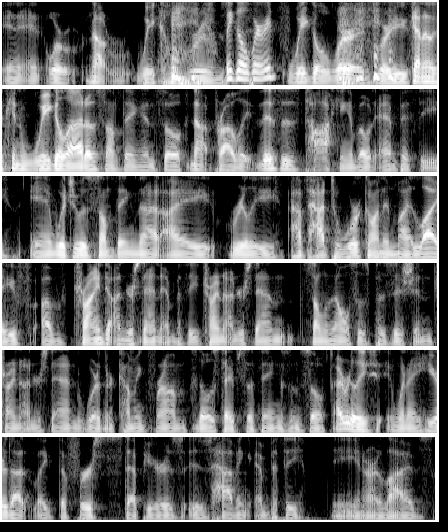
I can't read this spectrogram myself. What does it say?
and, and, or not wiggle rooms. Wiggle words. wiggle words where you kind of can wiggle out of something and so not probably this is talking about empathy and which was something that i really have had to work on in my life of trying to understand empathy trying to understand someone else's position trying to understand where they're coming from those types of things and so i really when i hear that like the first step here is is having empathy in our lives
